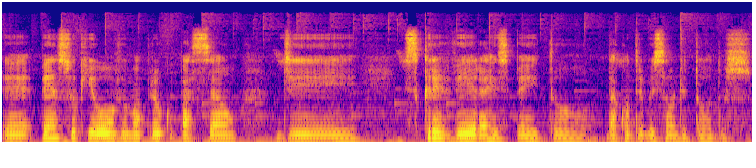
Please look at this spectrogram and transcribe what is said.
é, penso que houve uma preocupação de escrever a respeito da contribuição de todos.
